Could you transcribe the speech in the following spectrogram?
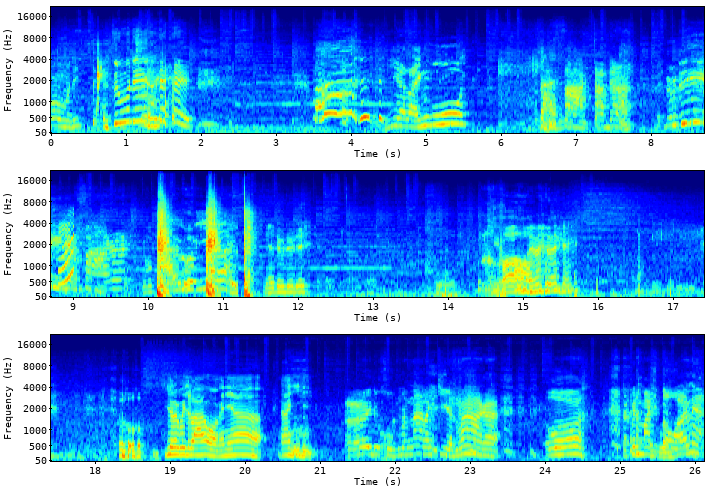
กล้องมาดิดูดิเหี้ยอะไรงูสัตว์สากจัดอะดูดิสากเลยอยู่ป่ากูเหี้ยเลยเดี๋ยวดูดูดิโอ้ไม่ไม่ไม่ไม่โอ้โหเหี้ยอะไรกูจะล้างออกไอ้เนี่ยไอ้เอ้ยดูขนมันน่ารังเกียจมากอะโอ้จะเป็นไม้ต่อแล้วเนี่ย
